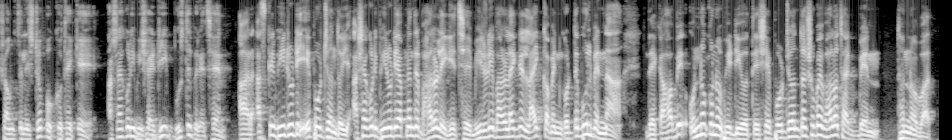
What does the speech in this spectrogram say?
সংশ্লিষ্ট পক্ষ থেকে। আশা করি বিষয়টি বুঝতে পেরেছেন। আর আজকের ভিডিওটি এ পর্যন্তই। আশা করি ভিডিওটি আপনাদের ভালো লেগেছে। ভিডিওটি ভালো লাগলে লাইক, কমেন্ট করতে ভুলবেন না। দেখা হবে অন্য কোনো ভিডিওতে। সে পর্যন্ত সবাই ভালো থাকবেন। ধন্যবাদ।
